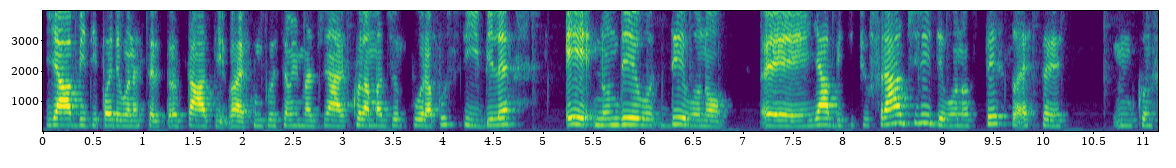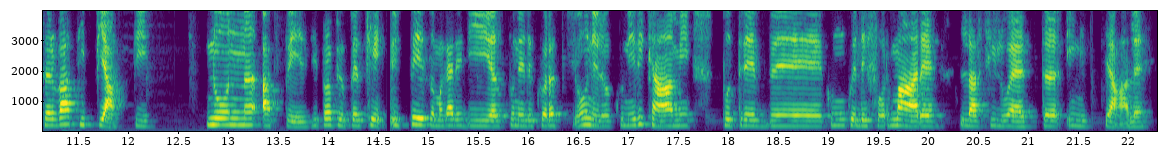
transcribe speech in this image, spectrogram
Gli abiti poi devono essere trattati, vabbè, come possiamo immaginare, con la maggior cura possibile e non devo, devono, eh, gli abiti più fragili devono spesso essere mh, conservati piatti, non appesi, proprio perché il peso magari di alcune decorazioni, di alcuni ricami potrebbe comunque deformare la silhouette iniziale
